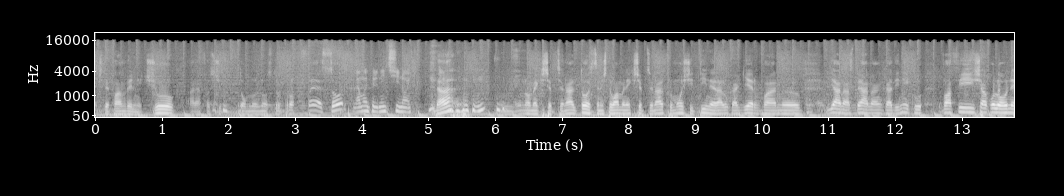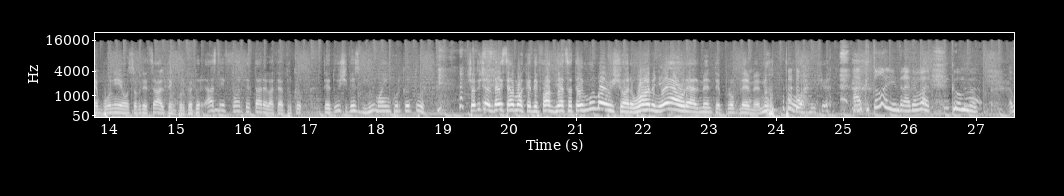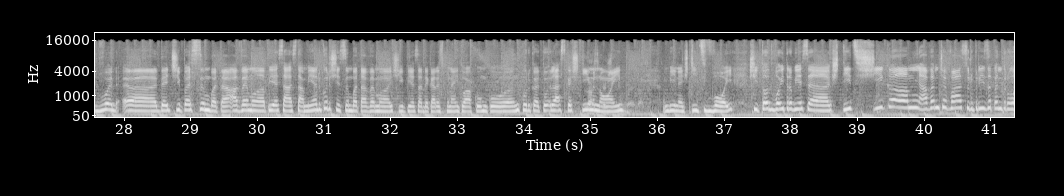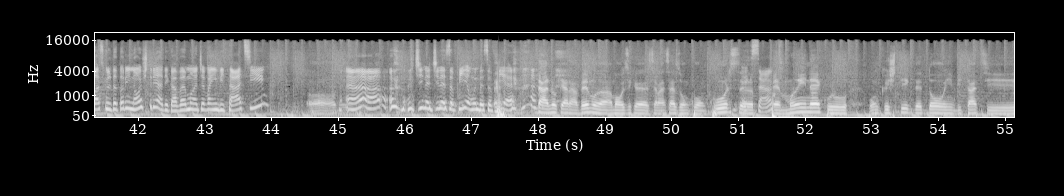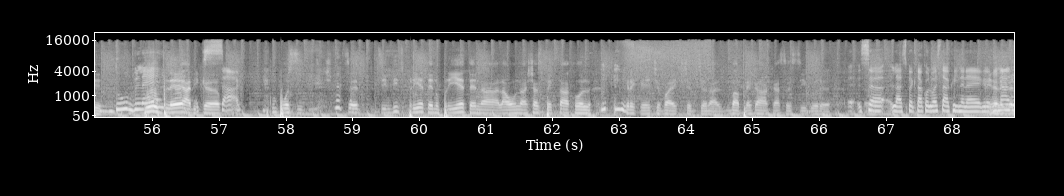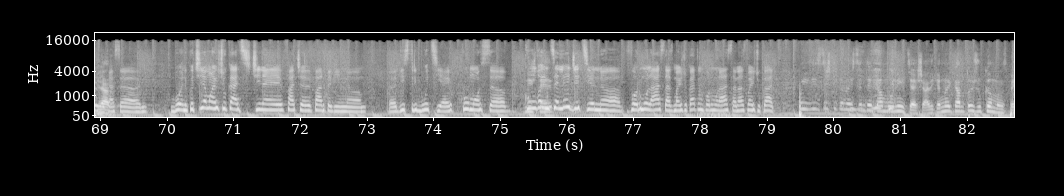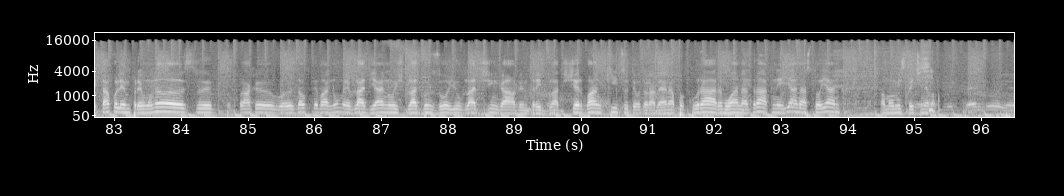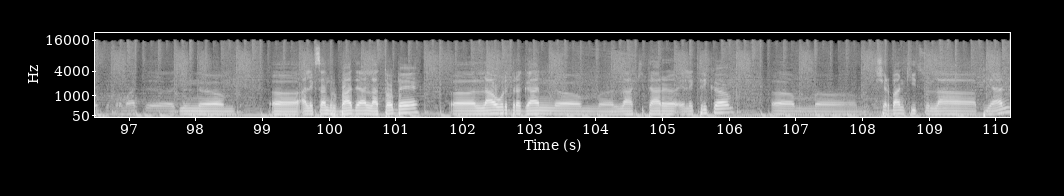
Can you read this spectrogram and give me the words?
Ștefan Velniciuc Care a fost și domnul nostru profesor Le-am întâlnit și noi. Da? un, un om excepțional, toți sunt niște oameni excepționali, frumoși și tineri, Aluca Ghervan, uh, Iana Stoiana, Anca Dinicu, va fi și acolo o nebunie, o să vedeți alte încurcături. Asta e foarte tare la teatru, că te duci și vezi numai încurcături. și atunci îți dai seama că de fapt viața ta e mult mai ușoară. Oamenii ei au realmente probleme, nu tu. Adică... Actori, într-adevăr, cum nu? Bun, uh, deci pe sâmbătă avem uh, piesa asta miercuri și sâmbătă avem uh, și piesa de care spuneai tu acum cu încurcături, las că știm Las că noi. știm noi, da. Bine, știți voi și tot voi trebuie să știți și că um, avem ceva surpriză pentru ascultătorii noștri, adică avem uh, ceva invitații. Oh, Ah, cine, cine să fie, unde să fie. da, nu chiar avem, uh, am auzit că se lansează un concurs uh, Exact. pe mâine cu un câștig de două invitații Duble. duble, adică Exact. cum poți să, să-ți inviți prietenul, prietena la un așa spectacol, cred că e ceva excepțional. Va pleca acasă sigur. Să, la spectacolul ăsta, Câinele Grădinarului, ca Grădinarului. să... Bun, cu cine mai jucați? Cine face parte din uh, distribuție? Cum o să... Cum Niște- vă înțelegeți în uh, formula asta? Ați mai jucat în formula asta? N-ați mai jucat? Păi să știi că noi suntem ca muniți așa, adică noi cam tot jucăm în spectacole împreună, s- dacă îți dau câteva nume, Vlad Ianuș, Vlad Bânzoiu, Vlad Jinga, avem trei Vlad, Șerban Chițu, Teodora Daiana Păcurar, Oana Dracne, Iana Stoian, am omis pe cineva. Bandul este format uh, din uh, uh, Alexandru Badea la tobe, uh, Laur Drăgan um, la chitară electrică, um, uh, Șerban Chițu la pian,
